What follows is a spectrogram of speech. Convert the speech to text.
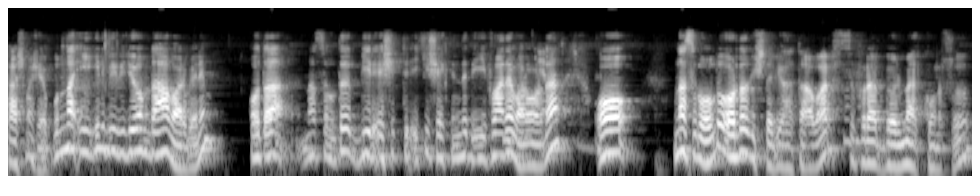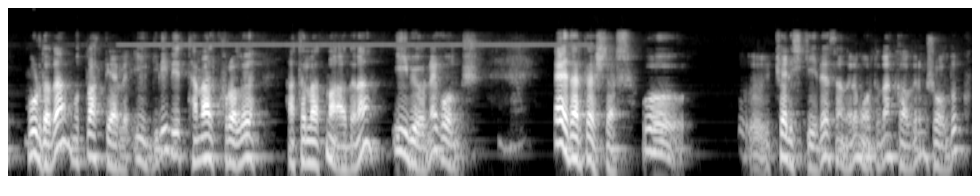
kaçma şey. Bununla ilgili bir videom daha var benim. O da nasıldı? Bir eşittir iki şeklinde bir ifade var orada. Evet. O nasıl oldu? Orada da işte bir hata var. Sıfıra bölme konusu. Burada da mutlak değerle ilgili bir temel kuralı hatırlatma adına iyi bir örnek olmuş. Evet arkadaşlar bu e, çelişkiyi de sanırım ortadan kaldırmış olduk.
